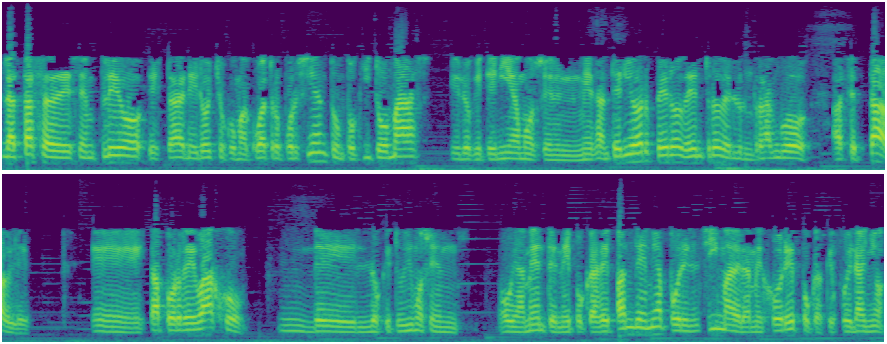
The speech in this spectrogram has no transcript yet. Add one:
La tasa de desempleo está en el 8,4%, un poquito más que lo que teníamos en el mes anterior, pero dentro del rango aceptable. Eh, está por debajo mm, de lo que tuvimos en, obviamente, en épocas de pandemia, por encima de la mejor época que fue el año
